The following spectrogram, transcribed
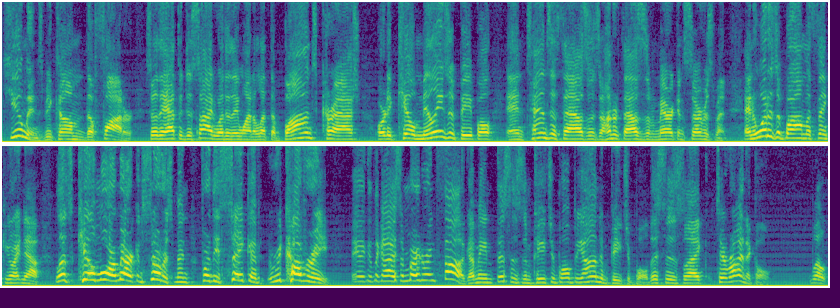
humans become the fodder. So they have to decide whether they want to let the bonds crash or to kill millions of people and tens of thousands, hundred thousands of American servicemen. And what is Obama thinking right now? Let's kill more American servicemen for the sake of recovery. The guy's a murdering thug. I mean, this is impeachable beyond impeachable. This is like tyrannical well,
